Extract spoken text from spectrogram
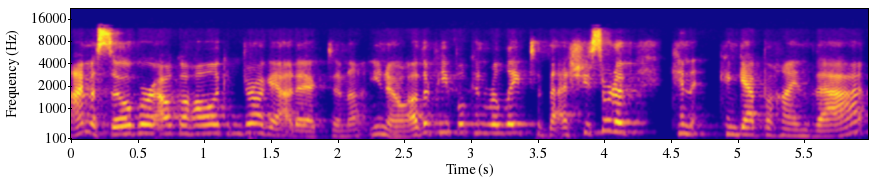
I'm a sober alcoholic and drug addict, and uh, you know other people can relate to that. She sort of can can get behind that,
